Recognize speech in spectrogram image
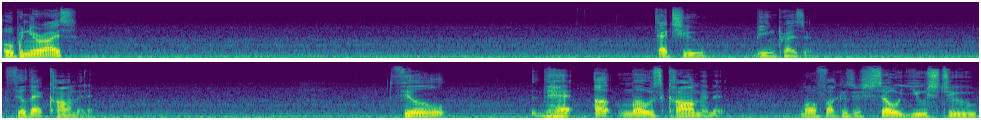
Open your eyes. That's you being present. Feel that calm in it. Feel that utmost calm in it. Motherfuckers are so used to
